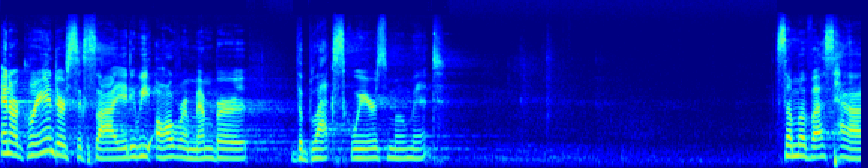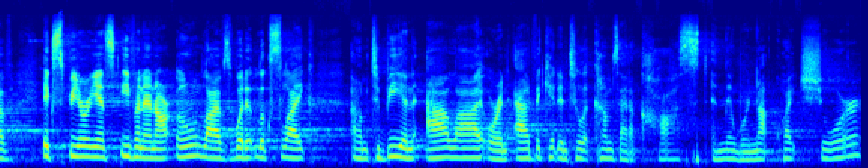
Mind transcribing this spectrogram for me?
In our grander society, we all remember the black squares moment. Some of us have experienced, even in our own lives, what it looks like um, to be an ally or an advocate until it comes at a cost, and then we're not quite sure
